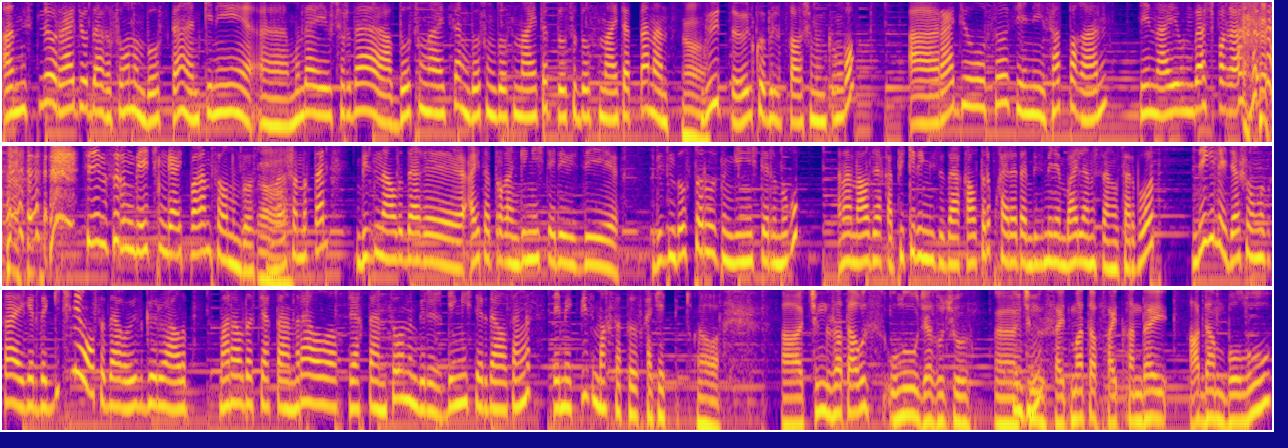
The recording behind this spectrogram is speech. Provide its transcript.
анын үстүнө радио дагы сонун дос да. Анткени э, мындай учурда досуңа айтсаң досуң досуна айтат досу досуна айтат да. Анан бүт өлкө билип калышы мүмкүн го. А радио болсо сени сатпаган сенин айыбыңды ачпаган сенин сырыңды эч кимге айтпаган сонун дос. Ошондуктан биздин алдыдагы айта турган кеңештерибизди биздин досторубуздун кеңештерин угуп анан ал жака пикириңизди дагы калтырып кайрадан биз менен байланышсаңыздар болот деги эле жашооңузга эгерде кичине болсо дагы өзгөрүү алып моралдык жактан нравовалык жактан сонун бир кеңештерди алсаңыз демек биз максатыбызга жеттик. Ооба. Чыңгыз атабыз улуу жазуучу э, чыңгыз айтматов айткандай адам болуу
